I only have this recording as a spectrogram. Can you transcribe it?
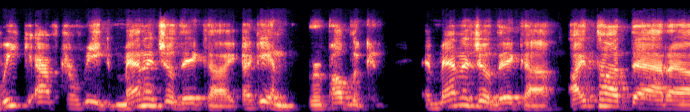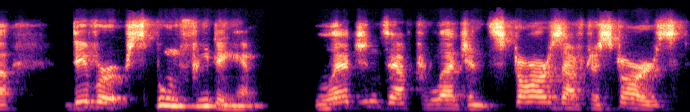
Week after week, manager Deka, again, Republican, and manager Deka, I thought that uh, they were spoon feeding him legends after legends, stars after stars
